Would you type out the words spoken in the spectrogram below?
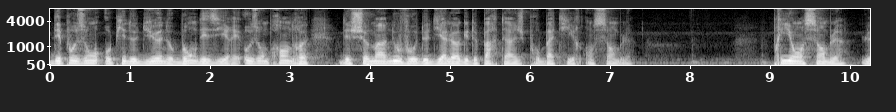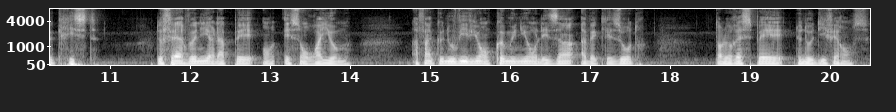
Déposons au pied de Dieu nos bons désirs et osons prendre des chemins nouveaux de dialogue et de partage pour bâtir ensemble. Prions ensemble le Christ de faire venir la paix et son royaume, afin que nous vivions en communion les uns avec les autres, dans le respect de nos différences.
